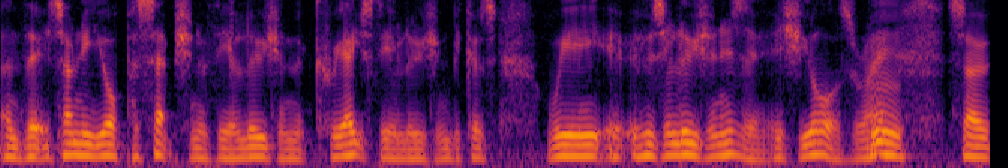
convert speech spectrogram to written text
and that it's only your perception of the illusion that creates the illusion because we whose illusion is it it's yours right Mm. so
